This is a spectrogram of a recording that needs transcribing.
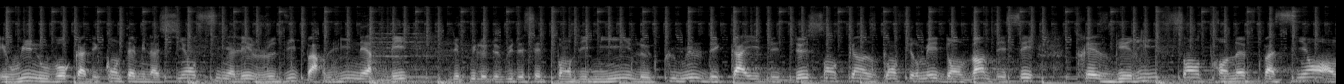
et huit nouveaux cas de contamination signalés jeudi par l'INRB. Depuis le début de cette pandémie, le cumul des cas est de 215 confirmés, dont 20 décès, 13 guéris, 139 patients en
